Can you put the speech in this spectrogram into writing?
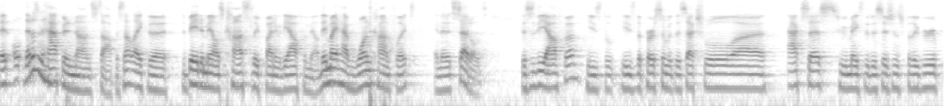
that that doesn't happen nonstop. It's not like the the beta male is constantly fighting with the alpha male. They might have one conflict and then it's settled. This is the alpha. He's the he's the person with the sexual uh, access who makes the decisions for the group,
